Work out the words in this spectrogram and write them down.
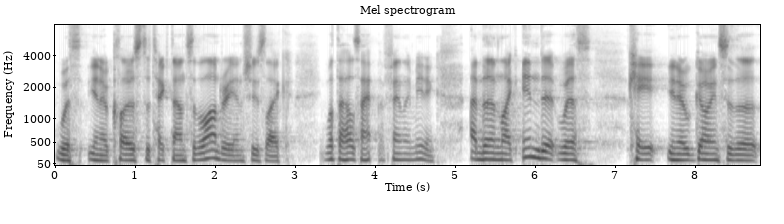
with you know clothes to take down to the laundry, and she's like, "What the hell's a family meeting?" And then like end it with Kate, you know, going to the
